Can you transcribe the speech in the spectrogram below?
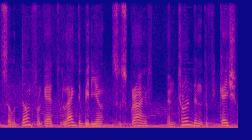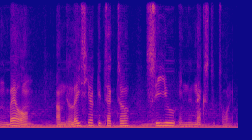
so don't forget to like the video, subscribe, and turn the notification bell on. I'm the Lazy Arquitecto. See you in the next tutorial.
